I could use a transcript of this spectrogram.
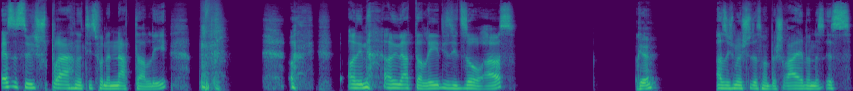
es ist die Sprachnotiz von der Nathalie. und, und, die, und die Nathalie, die sieht so aus. Okay? Also ich möchte das mal beschreiben. Es ist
